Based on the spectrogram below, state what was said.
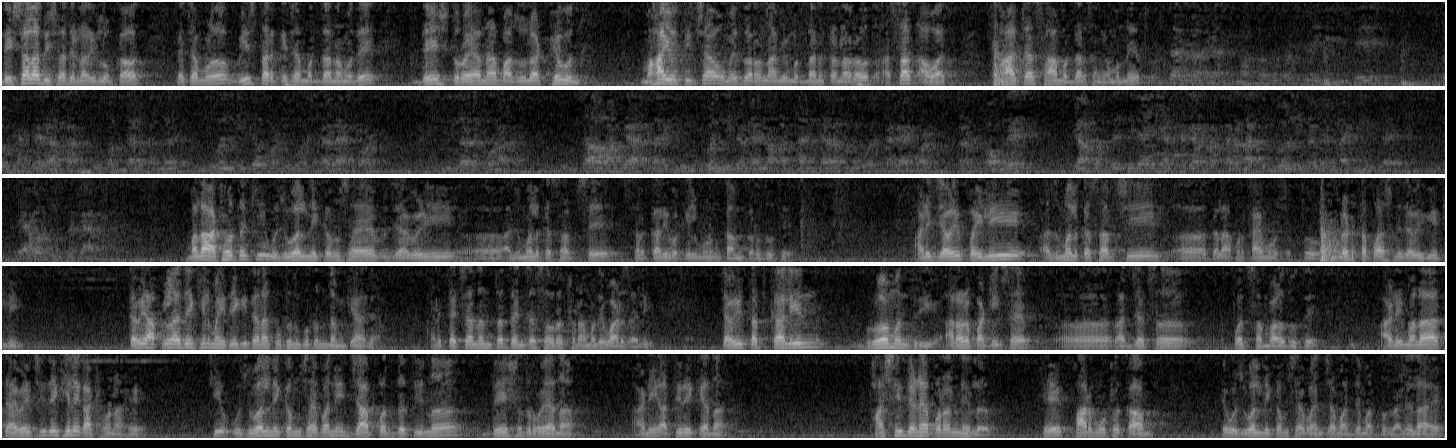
देशाला दिशा देणारी लोक आहोत. त्याच्यामुळं वीस तारखेच्या मतदानामध्ये देशद्रोह्यांना बाजूला ठेवून महायुतीच्या उमेदवारांना आम्ही मतदान करणार आहोत असाच आवाज सहाच्या सहा मतदारसंघामधून येतो मला आठवतं की उज्ज्वल निकम साहेब ज्यावेळी अजमल कसाबचे सरकारी वकील म्हणून काम करत होते. आणि ज्यावेळी पहिली अजमल कसाबची त्याला आपण काय म्हणू शकतो उलट तपासणी ज्यावेळी घेतली त्यावेळी आपल्याला देखील माहिती आहे की त्यांना कुठून कुठून धमक्या आल्या. आणि त्याच्यानंतर त्यांच्या संरक्षणामध्ये वाढ झाली. त्यावेळी तत्कालीन गृहमंत्री आर आर पाटील साहेब राज्याचं पद सांभाळत होते. आणि मला त्यावेळची देखील एक आठवण आहे. की उज्ज्वल निकम साहेबांनी ज्या पद्धतीनं देशद्रोह्यांना आणि अतिरेक्यांना फाशी देण्यापर्यंत नेलं हे एक फार मोठं काम हे उज्ज्वल निकम साहेबांच्या माध्यमातून झालेलं आहे.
